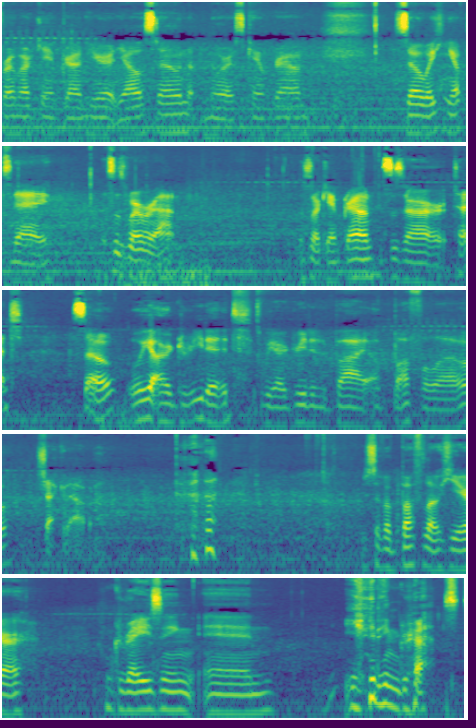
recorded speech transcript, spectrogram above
from our campground here at Yellowstone, Norris Campground. So waking up today, this is where we're at. This is our campground, this is our tent. So we are greeted, we are greeted by a buffalo. Check it out. we just have a buffalo here grazing and eating grass.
